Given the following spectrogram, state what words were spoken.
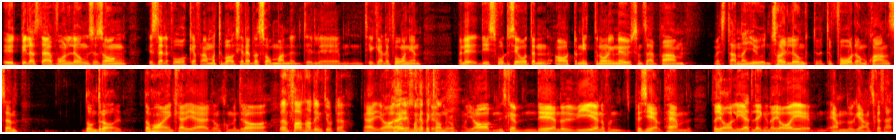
Utbildas där, få en lugn säsong istället för att åka fram och tillbaka hela jävla sommaren till, eh, till Kalifornien. Men det, det är svårt att se åt en 18-19-åring nu som säger pam, men stanna Djurgården, ta det lugnt nu. Du. Får de chansen, de drar. De har en karriär, de kommer dra. Vem fan hade inte gjort det? Ja, jag hade Nej, nej, man kan inte klandra dem. Ja, det ska, det är ändå, vi är ändå från ett speciellt hem där jag har legat länge. Där jag är ändå ganska så här.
